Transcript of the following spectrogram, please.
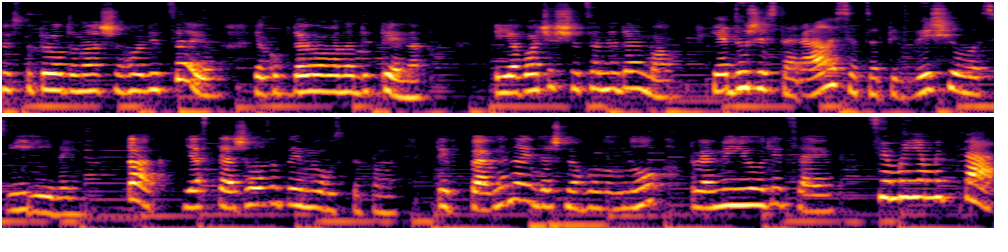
Ти вступила до нашого ліцею як обдарована дитина. І я бачу, що це не дарма. Я дуже старалася та підвищувала свій рівень. Так, я стежила за твоїми успіхами. Ти впевнена йдеш на головну премію ліцею. Це моя мета,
